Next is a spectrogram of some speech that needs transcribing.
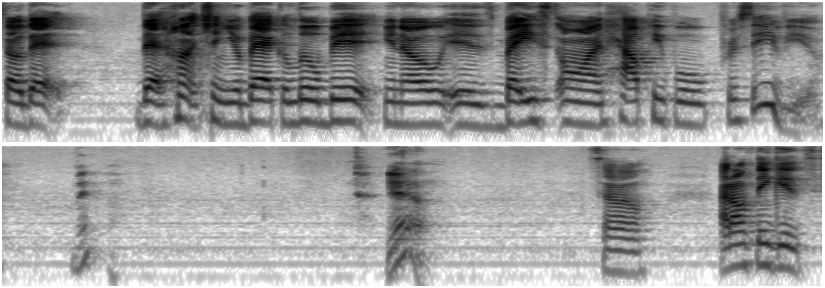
So that that hunch in your back a little bit, you know, is based on how people perceive you. Yeah. Yeah. So I don't think it's.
